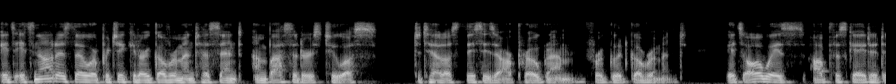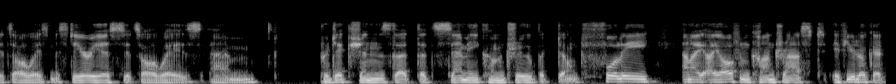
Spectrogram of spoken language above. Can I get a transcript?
It's, it's not as though a particular government has sent ambassadors to us to tell us this is our program for good government. It's always obfuscated, it's always mysterious, it's always um, predictions that, that semi come true but don't fully. And I, I often contrast, if you look at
